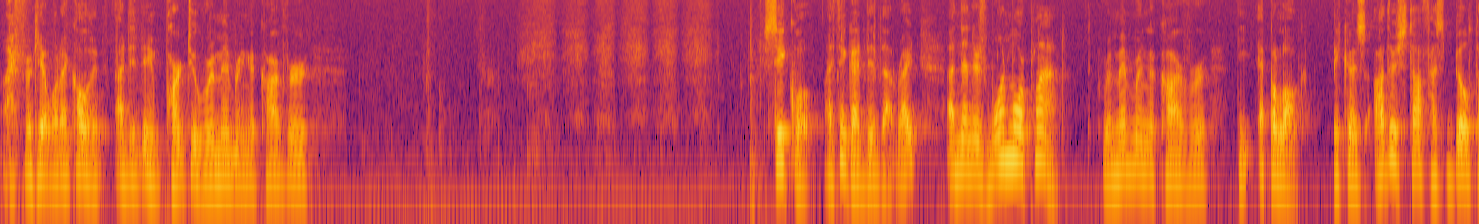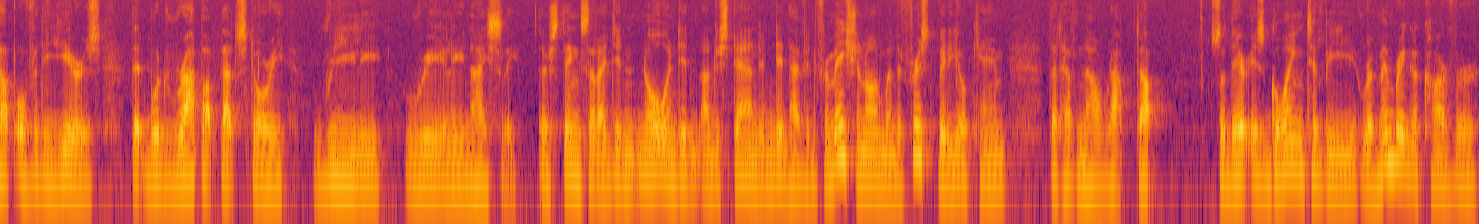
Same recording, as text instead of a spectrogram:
I forget what I called it. I did in part two, remembering a carver sequel. I think I did that right. And then there's one more plant, remembering a carver, the epilogue, because other stuff has built up over the years that would wrap up that story really, really nicely. There's things that I didn't know and didn't understand and didn't have information on when the first video came that have now wrapped up. So there is going to be Remembering a Carver,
